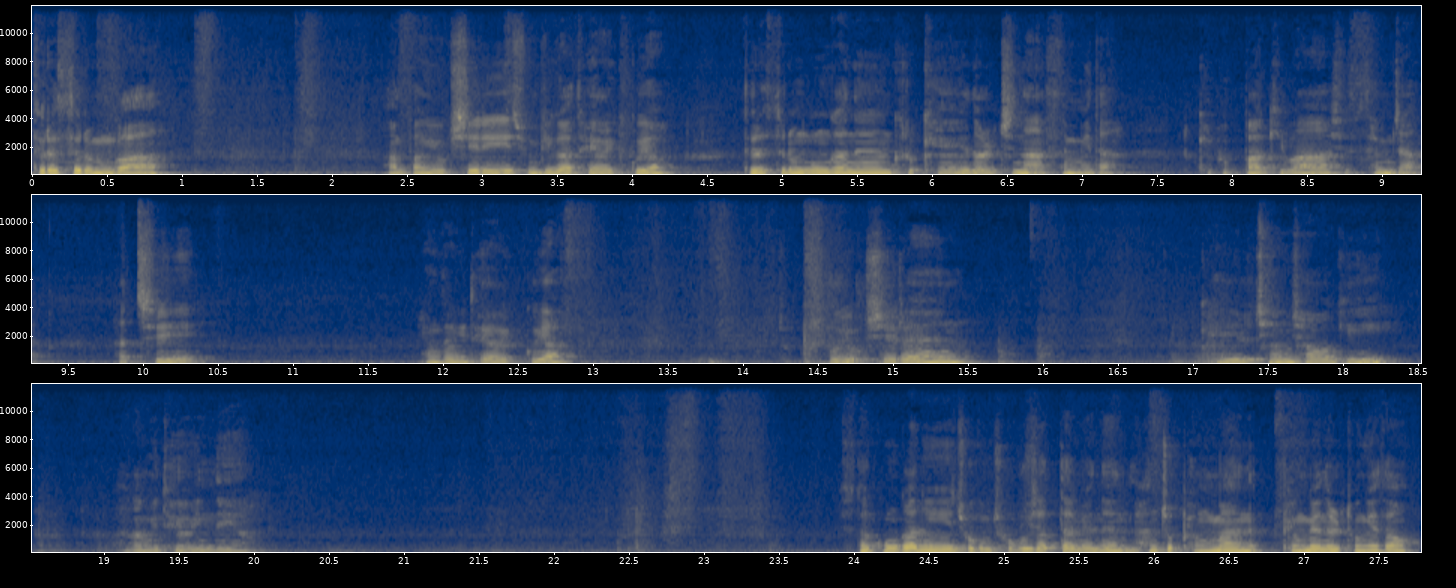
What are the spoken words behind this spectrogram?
드레스룸과 안방 욕실이 준비가 되어 있고요. 드레스룸 공간은 그렇게 넓지는 않습니다. 이렇게 붙박이와 시스템장 같이 형성이 되어 있고요. 부부 욕실은 이렇게 1체형 샤워기 마감이 되어 있네요. 수납 공간이 조금 좁으셨다면은 한쪽 벽만, 벽면을 통해서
